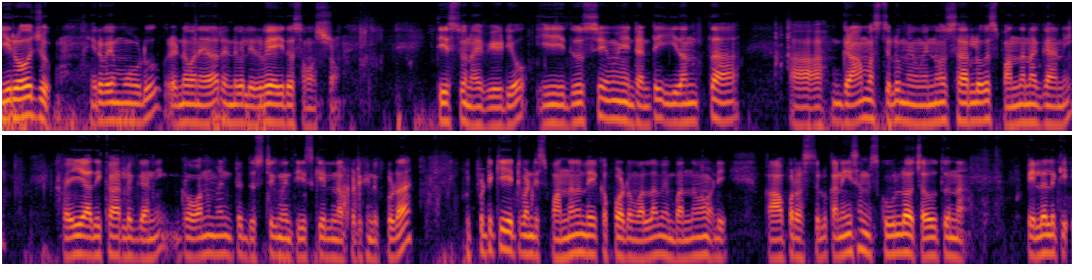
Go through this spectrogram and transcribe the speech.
ఈరోజు ఇరవై మూడు రెండవ నెల రెండు వేల ఇరవై ఐదో సంవత్సరం తీస్తున్న ఈ వీడియో. ఈ దృశ్యం ఏంటంటే ఇదంతా గ్రామస్తులు మేము ఎన్నోసార్లు స్పందనకు కానీ పై అధికారులకు కానీ గవర్నమెంట్ దృష్టికి మేము తీసుకెళ్ళినప్పటికీ కూడా ఇప్పటికీ ఎటువంటి స్పందన లేకపోవడం వల్ల మేము బంధమడి కాపురస్తులు కనీసం స్కూల్లో చదువుతున్న పిల్లలకి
